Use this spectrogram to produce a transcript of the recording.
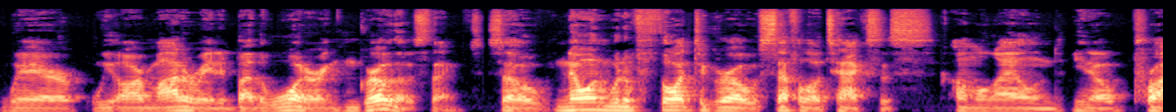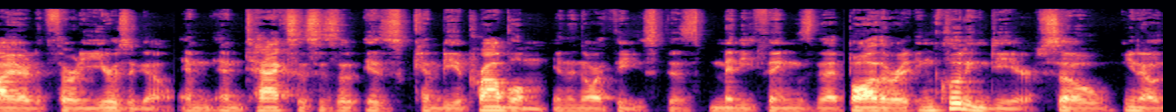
where we are moderated by the water and can grow those things. So no one would have thought to grow Cephalotaxus on Long Island, you know, prior to 30 years ago. And and taxus is, a, is can be a problem in the Northeast. There's many things that bother it, including deer. So you know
